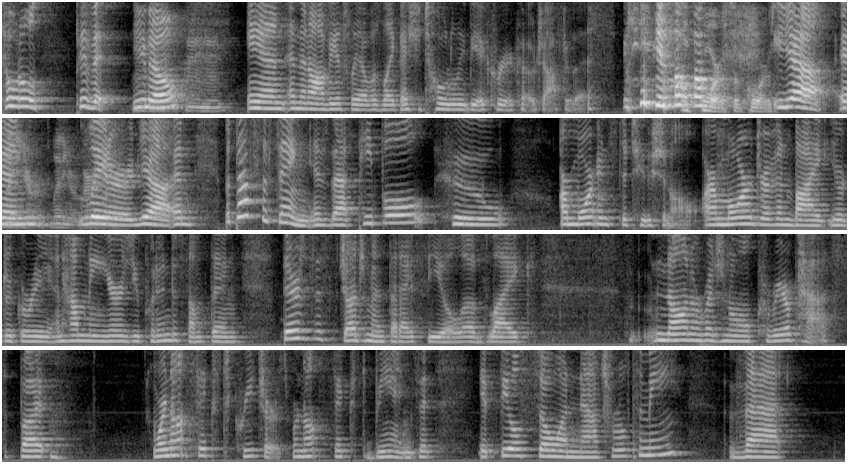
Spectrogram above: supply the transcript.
Total pivot, you know? Mm-hmm. Mm-hmm. And and then obviously I was like, I should totally be a career coach after this. you know? Of course, of course. Yeah, and Linear- linear later, yeah, and but that's the thing is that people who are more institutional are more driven by your degree and how many years you put into something. There's this judgment that I feel of like non-original career paths, but we're not fixed creatures. We're not fixed beings. It it feels so unnatural to me that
